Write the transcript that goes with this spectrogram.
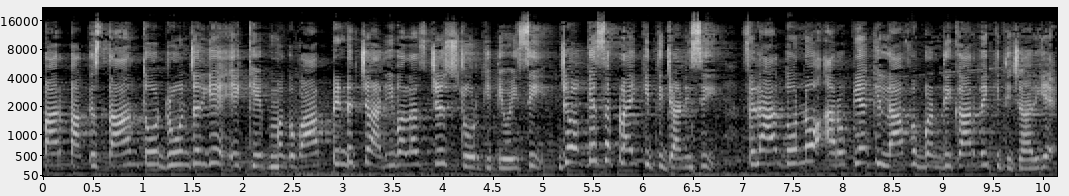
ਪਾਰ ਪਾਕਿਸਤਾਨ ਤੋਂ ਡਰੋਨ ਜ਼ਰੀਏ ਇੱਕ ਖੇਪ ਮੰਗਵਾ ਪਿੰਡ ਝਾੜੀਵਾਲਾ 'ਚ ਸਟੋਰ ਕੀਤੀ ਹੋਈ ਸੀ, ਜੋ ਅੱਗੇ ਸਪਲਾਈ ਕੀਤੀ ਜਾਣੀ ਸੀ। ਫਿਲਹਾਲ ਦੋਨੋਂ ਆਰੋਪੀਆਂ ਖਿਲਾਫ ਬਣਦੀ ਕਾਰਵਾਈ ਕੀਤੀ ਜਾ ਰਹੀ ਹੈ।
